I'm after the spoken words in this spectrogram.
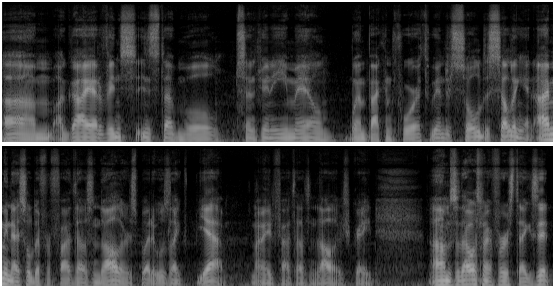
um, a guy out of Istanbul sent me an email, went back and forth. We ended up sold selling it. I mean, I sold it for five thousand dollars, but it was like, yeah, I made five thousand dollars. Great. Um, so that was my first exit.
